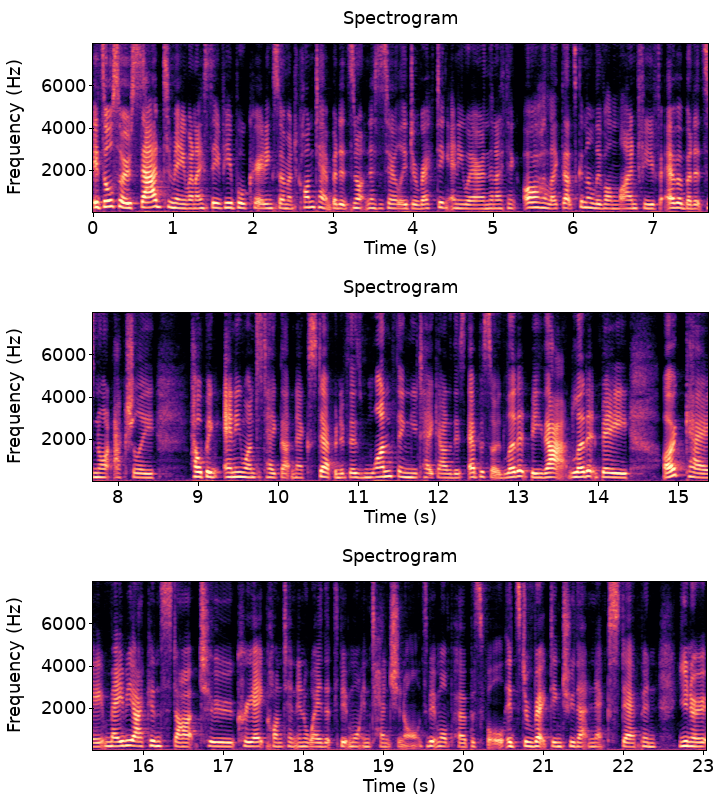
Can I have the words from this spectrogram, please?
it's also sad to me when I see people creating so much content, but it's not necessarily directing anywhere. And then I think, oh, like that's going to live online for you forever, but it's not actually helping anyone to take that next step. And if there's one thing you take out of this episode, let it be that. Let it be, okay, maybe I can start to create content in a way that's a bit more intentional. It's a bit more purposeful. It's directing to that next step. And, you know,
